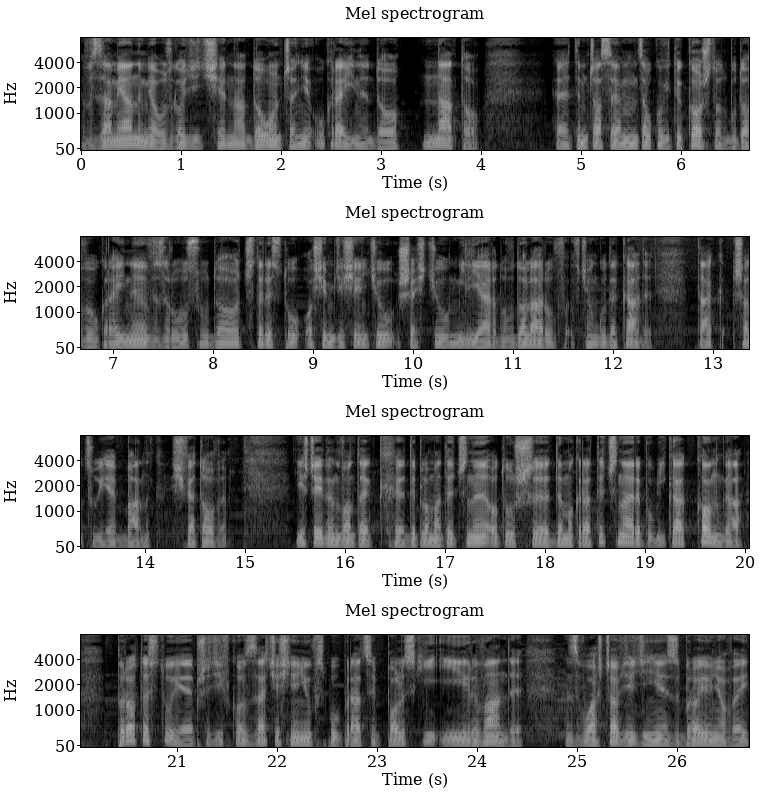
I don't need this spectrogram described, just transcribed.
W zamian miał zgodzić się na dołączenie Ukrainy do NATO. E, tymczasem całkowity koszt odbudowy Ukrainy wzrósł do 486 miliardów dolarów w ciągu dekady. Tak szacuje Bank Światowy. Jeszcze jeden wątek dyplomatyczny. Otóż Demokratyczna Republika Konga protestuje przeciwko zacieśnieniu współpracy Polski i Rwandy, zwłaszcza w dziedzinie zbrojeniowej,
